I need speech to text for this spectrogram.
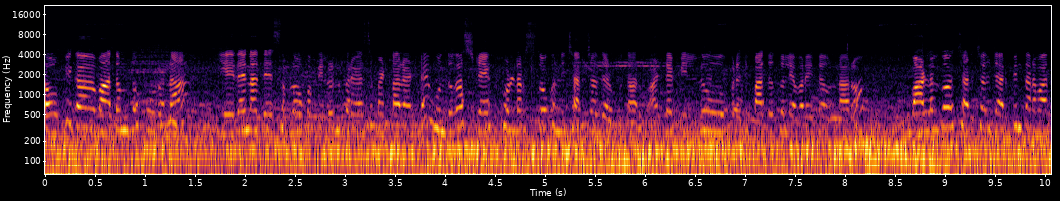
లౌకిక వాదంతో కూడిన ఏదైనా దేశంలో ఒక బిల్లును ప్రవేశపెట్టాలంటే ముందుగా స్టేక్ హోల్డర్స్తో కొన్ని చర్చలు జరుపుతారు. అంటే బిల్లు ప్రతిపాదతులు ఎవరైతే ఉన్నారో వాళ్ళతో చర్చలు జరిపిన తర్వాత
